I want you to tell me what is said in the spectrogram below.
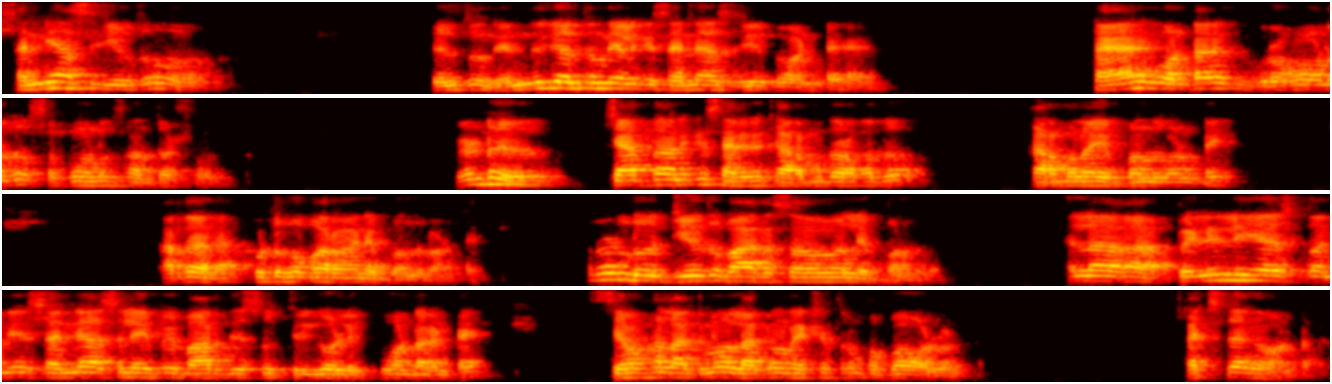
సన్యాస జీవితం వెళ్తుంది. ఎందుకు వెళ్తుంది వీళ్ళకి సన్యాస జీవితం అంటే టయానికి ఉండటానికి గృహం ఉండదు సుఖం ఉండదు సంతోషం ఉండదు. రెండు చేద్దానికి సరైన కర్మ దొరకదు. కర్మలో ఇబ్బందులు ఉంటాయి అర్థమైనా కుటుంబపరమైన ఇబ్బందులు ఉంటాయి రెండు జీవిత భాగస్వామ్యం వల్ల ఇబ్బందులు. ఇలాగా పెళ్ళిళ్ళు చేసుకొని సన్యాసులు అయిపోయి భారతదేశం తిరిగి వాళ్ళు ఎక్కువ ఉండాలంటే సింహ లగ్నం లగ్న నక్షత్రం పబ్బా వాళ్ళు ఉంటారు. ఖచ్చితంగా ఉంటారు.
